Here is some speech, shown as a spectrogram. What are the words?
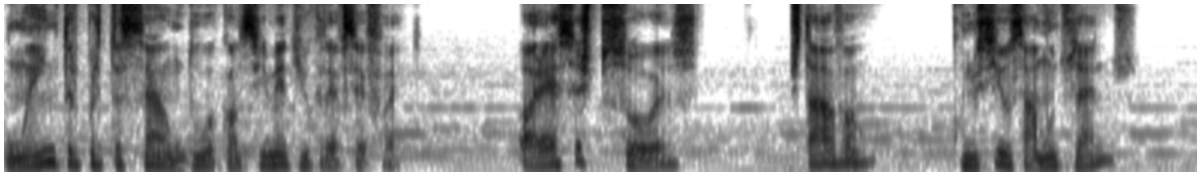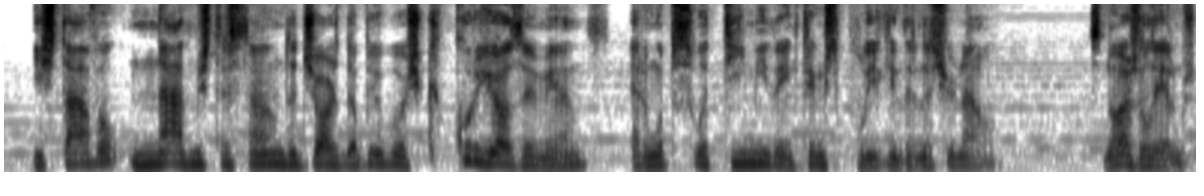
uma interpretação do acontecimento e o que deve ser feito? Ora, essas pessoas estavam, conheciam-se há muitos anos e estavam na administração de George W. Bush, que curiosamente era uma pessoa tímida em termos de política internacional. Se nós lermos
